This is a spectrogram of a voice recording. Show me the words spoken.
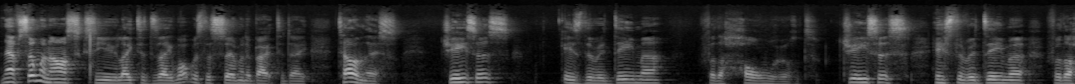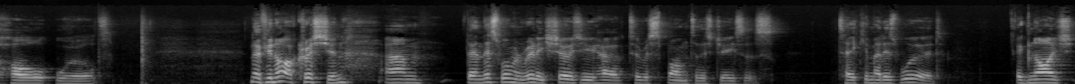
Now, if someone asks you later today, what was the sermon about today? Tell them this Jesus is the Redeemer for the whole world. Jesus is the Redeemer for the whole world. Now, if you're not a Christian, um, then this woman really shows you how to respond to this Jesus. Take him at his word. Acknowledge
